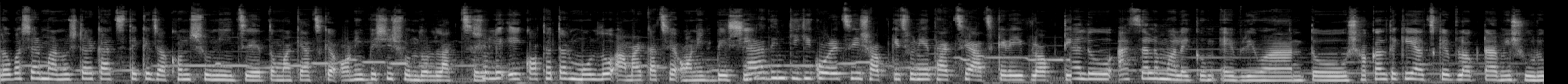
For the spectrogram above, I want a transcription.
ভালোবাসার মানুষটার কাছ থেকে যখন শুনি যে তোমাকে আজকে অনেক বেশি সুন্দর লাগছে আসলে এই কথাটার মূল্য আমার কাছে অনেক বেশি। সারাদিন কি কি করেছি সবকিছু নিয়ে থাকছে আজকের এই ব্লগটি হ্যালো আসসালামু আলাইকুম এভরিওয়ান তো সকাল থেকেই আজকের ব্লগটা আমি শুরু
